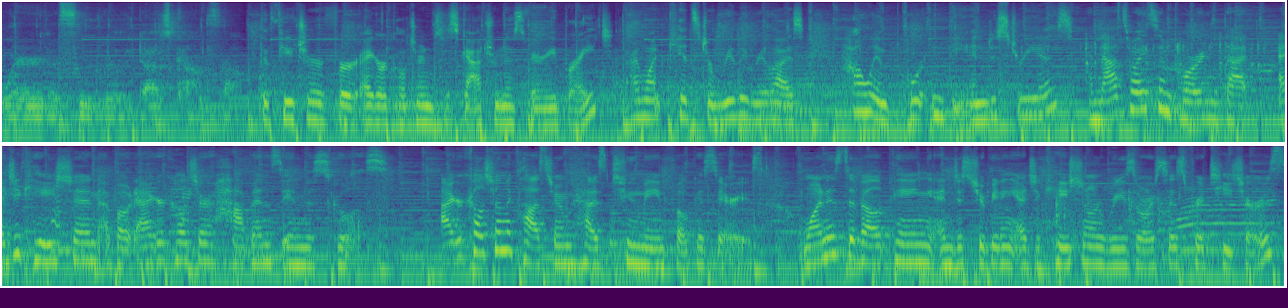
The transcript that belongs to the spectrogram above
where their food really does come from. The future for agriculture in Saskatchewan is very bright. I want kids to really realize how important the industry is. And that's why it's important that education about agriculture happens in the schools. Agriculture in the Classroom has two main focus areas. One is developing and distributing educational resources for teachers,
